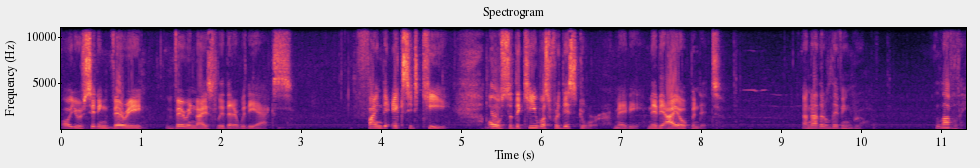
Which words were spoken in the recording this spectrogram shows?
Oh, you're sitting very, very nicely there with the axe. Find the exit key. Oh, so the key was for this door, maybe. Maybe I opened it. Another living room. Lovely.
